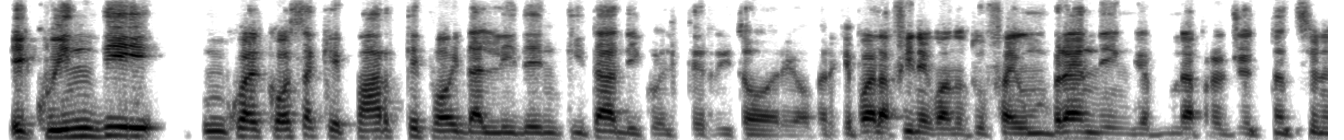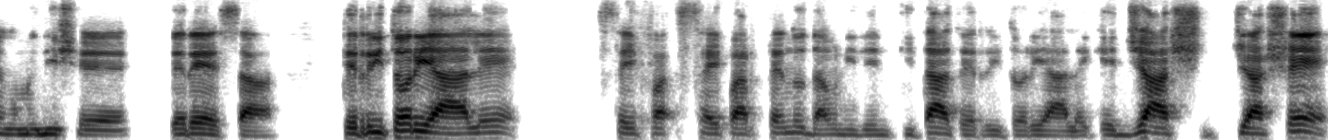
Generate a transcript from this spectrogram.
E quindi un qualcosa che parte poi dall'identità di quel territorio, perché poi alla fine quando tu fai un branding, una progettazione, come dice Teresa, territoriale, stai, fa- stai partendo da un'identità territoriale che già, già c'è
